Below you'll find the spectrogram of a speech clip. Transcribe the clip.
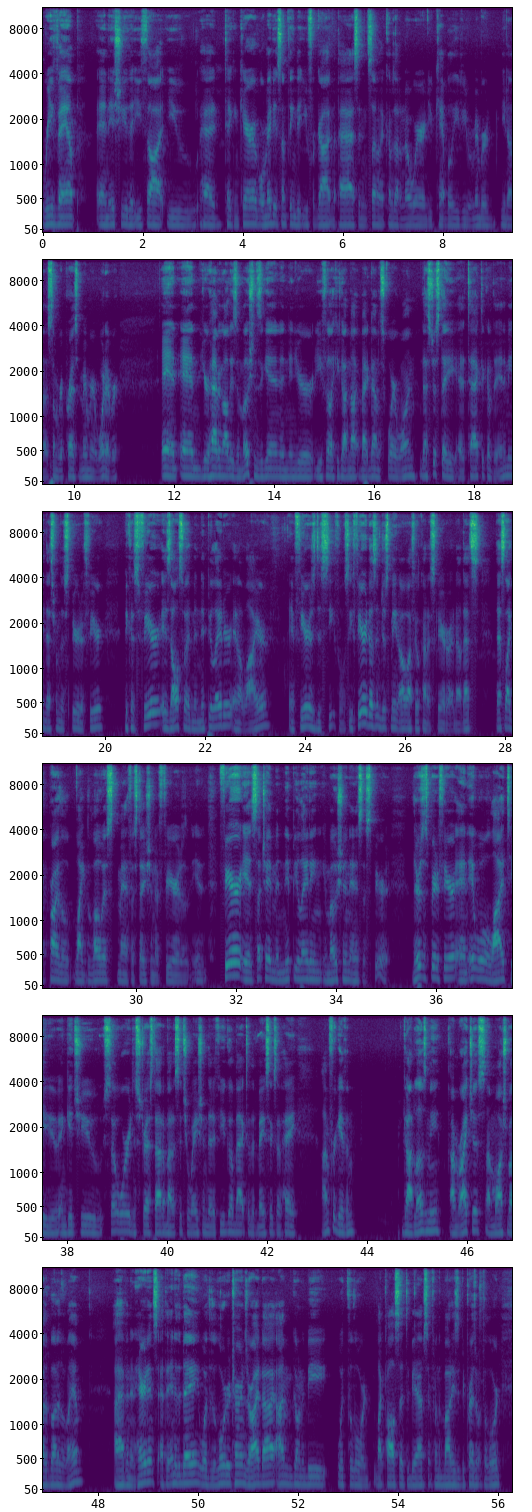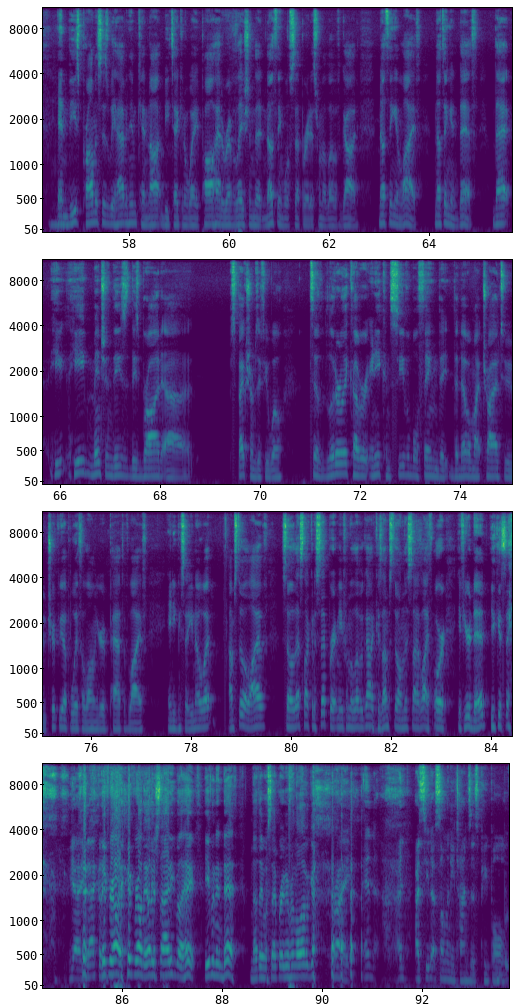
revamp an issue that you thought you had taken care of, or maybe it's something that you forgot in the past, and suddenly it comes out of nowhere, and you can't believe you remembered, you know, some repressed memory or whatever. And and you're having all these emotions again, and, and you're you feel like you got knocked back down to square one. That's just a, a tactic of the enemy. That's from the spirit of fear, because fear is also a manipulator and a liar, and fear is deceitful. See, fear doesn't just mean oh I feel kind of scared right now. That's that's like probably the like the lowest manifestation of fear. Fear is such a manipulating emotion, and it's a spirit. There's a spirit of fear, and it will lie to you and get you so worried and stressed out about a situation that if you go back to the basics of hey, I'm forgiven, God loves me, I'm righteous, I'm washed by the blood of the Lamb. I have an inheritance. At the end of the day, whether the Lord returns or I die, I'm going to be with the Lord. Like Paul said, to be absent from the bodies, to be present with the Lord. Mm-hmm. And these promises we have in Him cannot be taken away. Paul had a revelation that nothing will separate us from the love of God. Nothing in life, nothing in death. That he he mentioned these these broad uh, spectrums, if you will, to literally cover any conceivable thing that the devil might try to trip you up with along your path of life. And you can say, you know what? I'm still alive. So that's not going to separate me from the love of God because I'm still on this side of life. Or if you're dead, you can say, Yeah, exactly. if you're on, if you're on the other side, you can be like, hey, even in death, nothing will separate me from the love of God. right and I, I see that so many times as people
